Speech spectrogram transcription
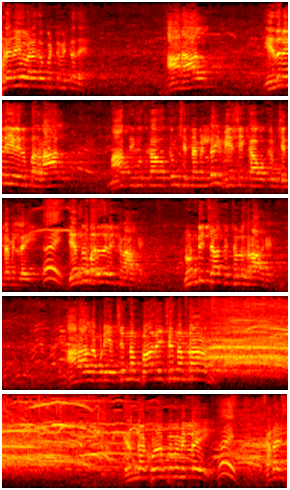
உடனே வழங்கப்பட்டு விட்டது. ஆனால் எதிரணியில் இருப்பதனால் மதிமுகவுக்கும் சின்னமில்லை விசிகாவுக்கும் சின்னமில்லை என்று மறுதளிக்கிறார்கள் நொண்டிச்சாக்கு சொல்லுகிறார்கள். ஆனால் நம்முடைய சின்னம் பானை சின்னம் தான் எந்த குழப்பமும் இல்லை. கடைசி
